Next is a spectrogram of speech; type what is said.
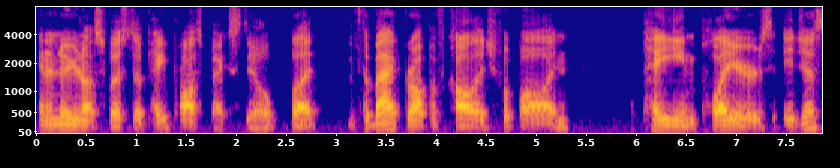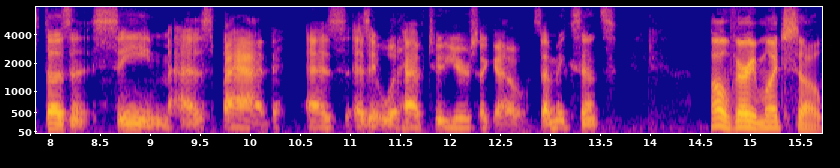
and I know you're not supposed to pay prospects still, but the backdrop of college football and paying players, it just doesn't seem as bad as as it would have two years ago. Does that make sense? Oh, very much so.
